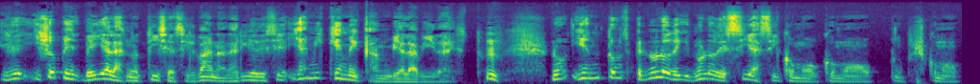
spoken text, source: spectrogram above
Y, yo- y yo veía las noticias, Silvana, Darío, y decía, ¿y a mí qué me cambia la vida esto? ¿No? Y entonces, pero no lo, de- no lo decía así como, como, pues, como,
